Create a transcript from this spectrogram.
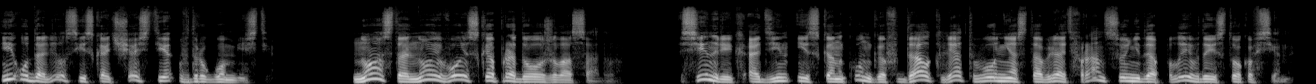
и удалился искать счастье в другом месте. Но остальное войско продолжило осаду. Синрик, один из канкунгов, дал клятву не оставлять Францию, не доплыв до истоков Сены.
